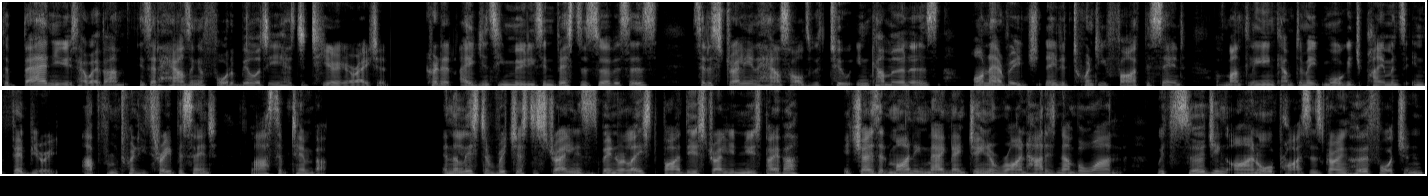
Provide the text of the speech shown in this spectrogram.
The bad news, however, is that housing affordability has deteriorated, Credit agency Moody's Investors Services said Australian households with two income earners, on average, needed 25% of monthly income to meet mortgage payments in February, up from 23% last September. And the list of richest Australians has been released by the Australian newspaper. It shows that mining magnate Gina Rinehart is number one, with surging iron ore prices growing her fortune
